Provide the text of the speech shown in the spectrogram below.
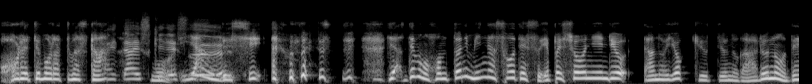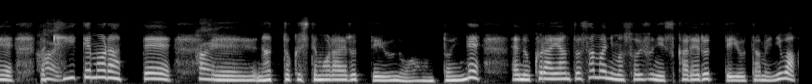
惚れてもらってますか？はい、大好きです。いや、嬉しい。い いや、でも本当にみんなそうです。やっぱり承認料、あの欲求っていうのがあるので、やっぱはい聞いてもらって、はい。えー納得してもらえるっていうのは本当にね、あの、クライアント様にもそういうふうに好かれるっていうためには、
